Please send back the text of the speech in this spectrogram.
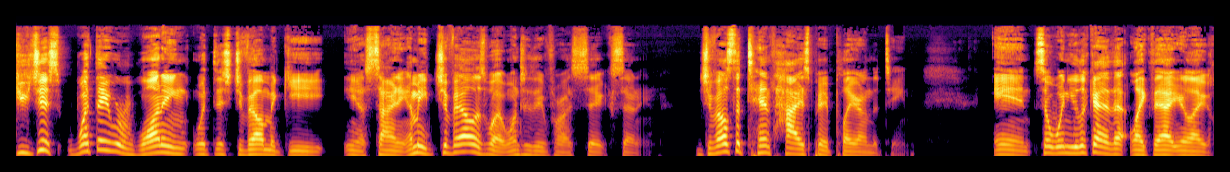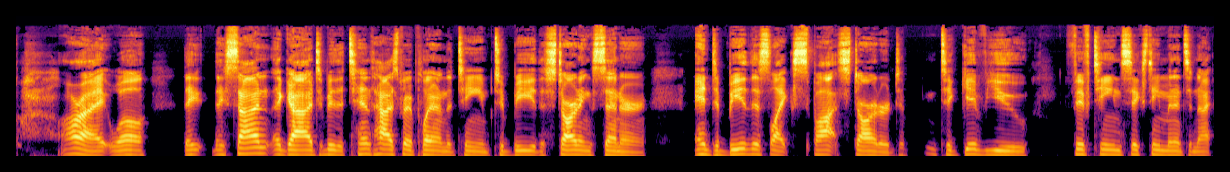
you just what they were wanting with this JaVale McGee, you know, signing. I mean, JaVale is what one, two, three, four, five, six, seven. JaVale's the tenth highest paid player on the team, and so when you look at that like that, you're like, all right, well, they they signed a guy to be the tenth highest paid player on the team to be the starting center, and to be this like spot starter to to give you 15, 16 minutes a night.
